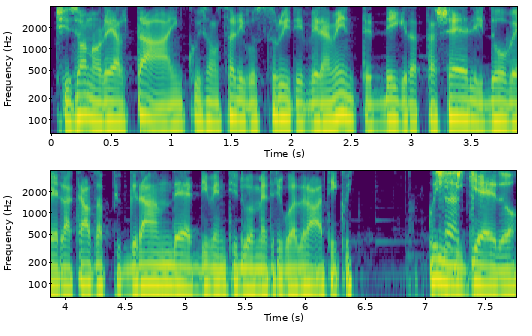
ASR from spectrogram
ci sono realtà in cui sono stati costruiti veramente dei grattacieli dove la casa più grande è di 22 metri quadrati, quindi certo. mi chiedo,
